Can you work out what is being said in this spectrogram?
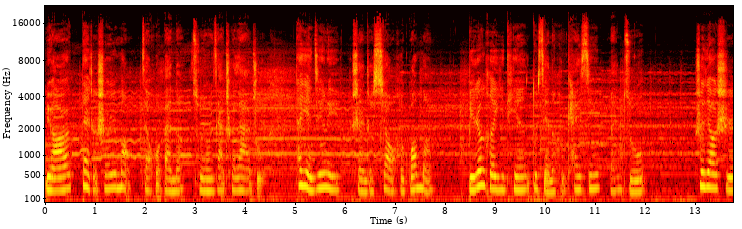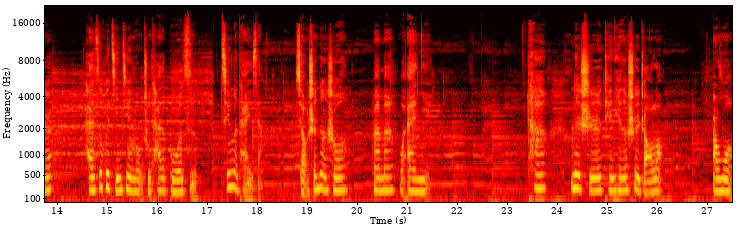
女儿戴着生日帽，在伙伴的簇拥下吹蜡烛，她眼睛里闪着笑和光芒，比任何一天都显得很开心满足。睡觉时，孩子会紧紧搂住她的脖子，亲了她一下，小声地说：“妈妈，我爱你。”她那时甜甜的睡着了，而我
